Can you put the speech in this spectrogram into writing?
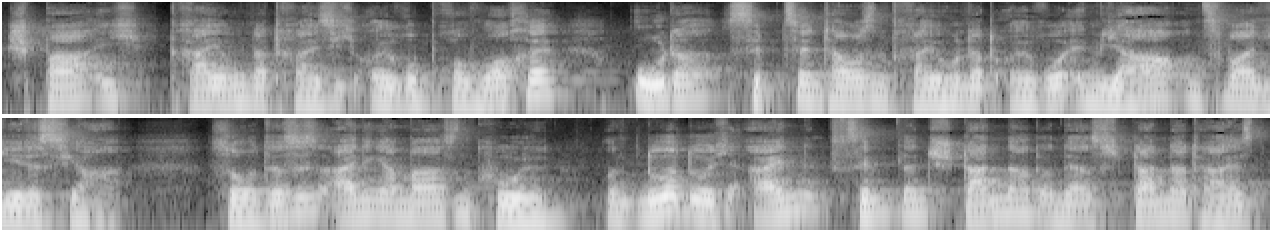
spare ich 330 Euro pro Woche oder 17.300 Euro im Jahr und zwar jedes Jahr. So, das ist einigermaßen cool. Und nur durch einen simplen Standard und der Standard heißt,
